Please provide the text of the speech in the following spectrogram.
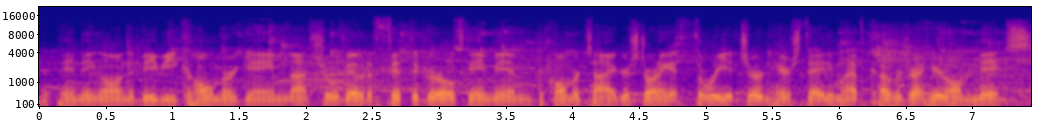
Depending on the BB Comer game, not sure we'll be able to fit the girls game in. The Comer Tigers starting at 3 at Jordan Hare Stadium. We'll have coverage right here on Mix.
